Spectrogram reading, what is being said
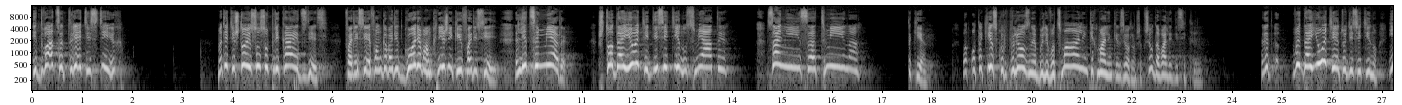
И 23 стих. Смотрите, что Иисус упрекает здесь фарисеев. Он говорит, горе вам, книжники и фарисеи, лицемеры, что даете десятину смяты, саниса, тмина, такие. Вот, вот такие скрупулезные были, вот с маленьких-маленьких зернышек, все давали десятину. Говорит, вы даете эту десятину и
